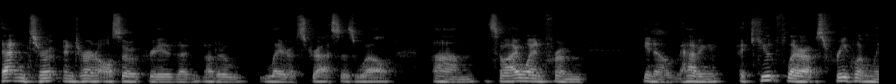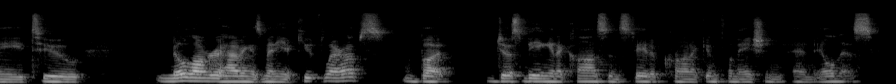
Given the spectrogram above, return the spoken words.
that in, ter- in turn also created another layer of stress as well. Um, so I went from you know having acute flare-ups frequently to no longer having as many acute flare-ups, but just being in a constant state of chronic inflammation and illness.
